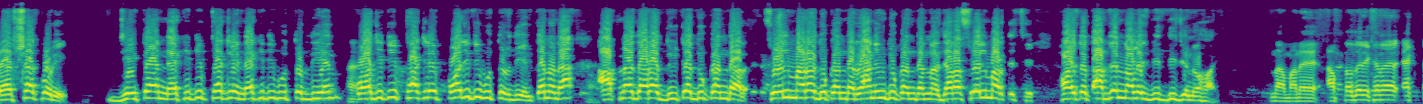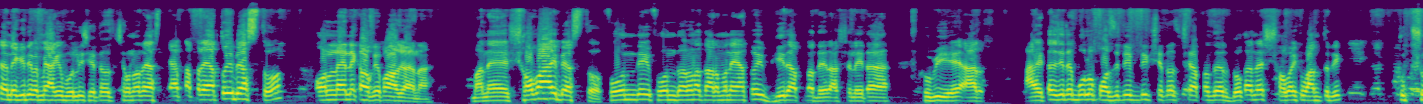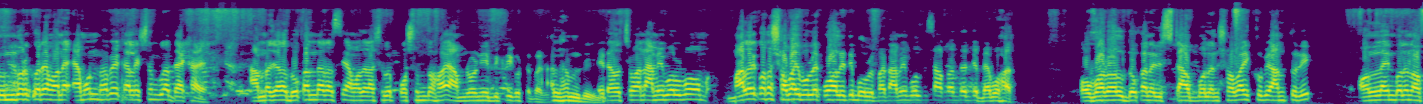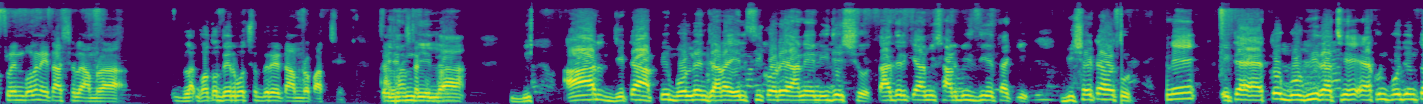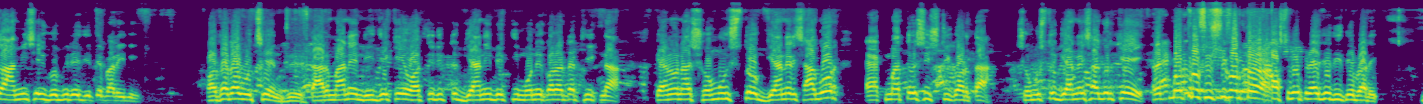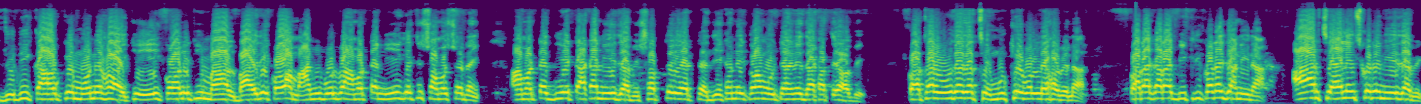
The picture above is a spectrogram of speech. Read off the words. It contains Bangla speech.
ব্যবসা করে যেটা নেগেটিভ থাকলে নেগেটিভ উত্তর দিয়েন পজিটিভ থাকলে পজিটিভ উত্তর দিয়েন। কেননা আপনার দ্বারা দুইটা দোকানদার ফেল মারা দোকানদার রানিং দোকানদার না যারা ফেল মারতেছে হয়তো তাদের নলেজ বৃদ্ধির জন্য হয়। না মানে আপনাদের এখানে একটা নেগেটিভ আমি আগে বলি সেটা হচ্ছে ওনারা আপনারা এতই ব্যস্ত অনলাইনে কাউকে পাওয়া যায় না। মানে সবাই ব্যস্ত। ফোন দিয়ে ফোন ধরে না তার মানে এতই ভিড় আপনাদের আসলে এটা খুবই আর আর এটা যেটা বলব পজিটিভ দিক সেটা হচ্ছে আপনাদের দোকানের সবাই খুব আন্তরিক। খুব সুন্দর করে মানে এমন ভাবে কালেকশনগুলো দেখায়। আমরা যারা দোকানদার আছি আমাদের আসলে পছন্দ হয় আমরা নিয়ে বিক্রি করতে পারি। আলহামদুলিল্লাহ। এটা হচ্ছে মানে আমি বলব মালের কথা সবাই বলে কোয়ালিটি বলবে বাট আমি বলতেছি আপনাদের যে ব্যবহার। ওভারঅল দোকানের স্টাফ বলেন সবাই খুবই আন্তরিক। অনলাইন বলেন অফলাইন বলেন এটা আসলে আমরা গত দেড় বছর ধরে এটা আমরা পাচ্ছি। আলহামদুলিল্লাহ। আর যেটা আপনি বললেন যারা এলসি করে আনে নিজস্ব তাদেরকে আমি সার্ভিস দিয়ে থাকি। বিষয়টা মানে এটা এত গভীর আছে এখন পর্যন্ত আমি সেই গভীরে যেতে পারিনি। কথাটা বুঝছেন? তার মানে নিজেকে অতিরিক্ত জ্ঞানী ব্যক্তি মনে করাটা ঠিক না। কেননা সমস্ত জ্ঞানের সাগর একমাত্র সৃষ্টিকর্তা। সমস্ত জ্ঞানের সাগর কে? একমাত্র সৃষ্টিকর্তা। আসলে প্রাইজে দিতে পারে। যদি কাউকে মনে হয় যে এই কোয়ালিটি মাল, বাইরে কম, আমি বলব আমারটা নিয়ে গেছি, সমস্যা নাই। আমারটা দিয়ে টাকা নিয়ে যাবে সপ্তাহে একটা যেখানে কম, ওইটা এনে দেখাতে হবে। কথা বোঝা যাচ্ছে, মুখে বললে হবে না। কারা কারা বিক্রি করে জানি না। আর চ্যালেঞ্জ করে নিয়ে যাবে।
